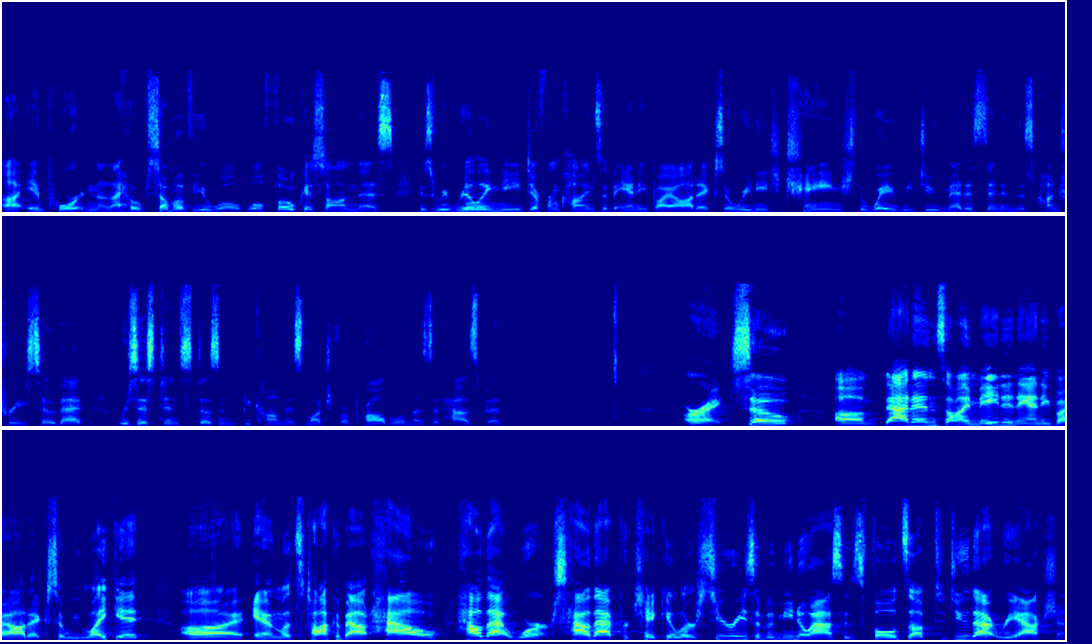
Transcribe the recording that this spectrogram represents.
uh, important, and I hope some of you will, will focus on this, because we really need different kinds of antibiotics, or we need to change the way we do medicine in this country so that resistance doesn't become as much of a problem as it has been. All right, so um, that enzyme made an antibiotic, so we like it. Uh, and let's talk about how, how that works, how that particular series of amino acids folds up to do that reaction.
